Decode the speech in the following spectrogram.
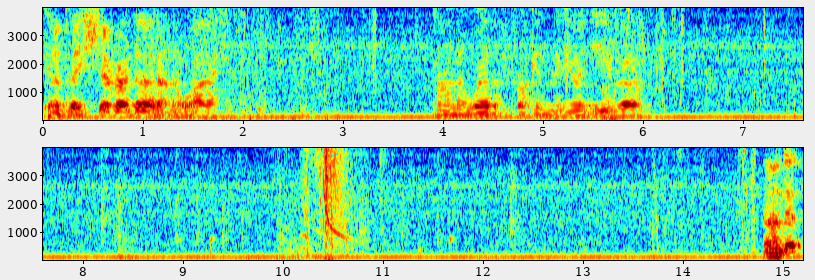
Couldn't play shit right there, I don't know why. Where the fucking menu went either. Found it.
